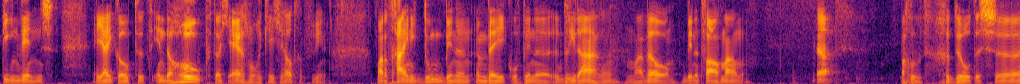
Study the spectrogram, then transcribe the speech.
10 winst. En jij koopt het in de hoop dat je ergens nog een keertje geld gaat verdienen. Maar dat ga je niet doen binnen een week of binnen drie dagen, maar wel binnen 12 maanden. ja. Maar goed, geduld is eh,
